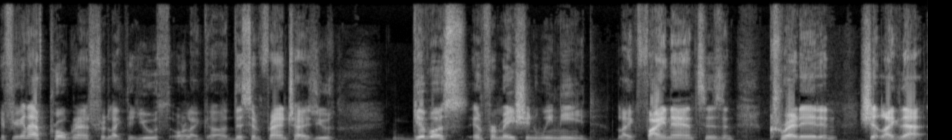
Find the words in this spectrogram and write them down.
if you're going to have programs for like the youth or like uh disenfranchised youth give us information we need like finances and credit and shit like that.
